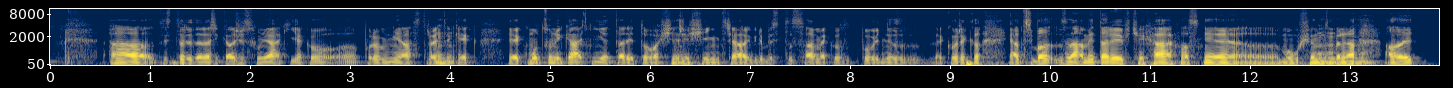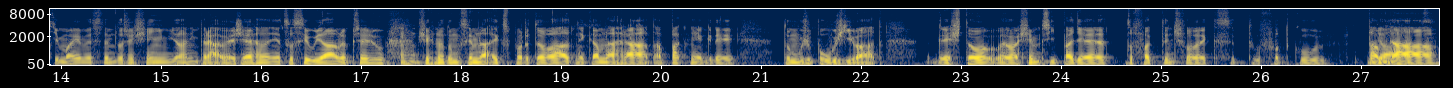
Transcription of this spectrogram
A ty jsi tady teda říkal, že jsou nějaký jako uh, podobný nástroje, mm. tak jak, jak moc unikátní je tady to vaše mm. řešení, třeba kdybyste to sám jako zodpovědně jako řekl. Já třeba znám i tady v Čechách vlastně uh, Motion mm. z Brna, mm. ale ti mají, myslím, to řešení udělané právě, že hele, něco si udělám dopředu, mm. všechno to musím naexportovat, někam nahrát a pak někdy to můžu používat. Kdežto ve vašem případě to fakt ten člověk si tu fotku tam dá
